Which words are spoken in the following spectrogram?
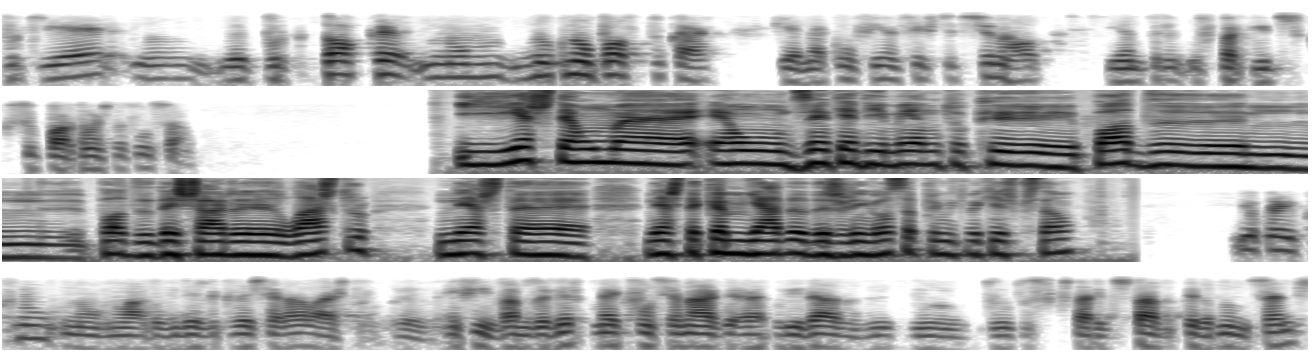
porque é, porque toca no, no que não pode tocar, que é na confiança institucional entre os partidos que suportam esta solução. E este é, uma, é um desentendimento que pode, pode deixar eh, lastro nesta, nesta caminhada da geringonça, permite-me aqui a expressão? Eu creio que não, não, não, há dúvidas de que deixará lastro. Enfim, vamos ver como é que funciona a habilidade do, do, do secretário de Estado, Pedro Nuno Santos,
